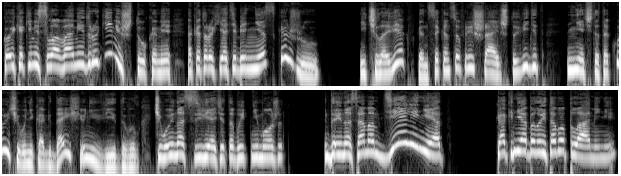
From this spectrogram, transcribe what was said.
кое-какими словами и другими штуками, о которых я тебе не скажу. И человек, в конце концов, решает, что видит нечто такое, чего никогда еще не видывал, чего и на свете-то быть не может. Да и на самом деле нет, как не было и того пламени,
